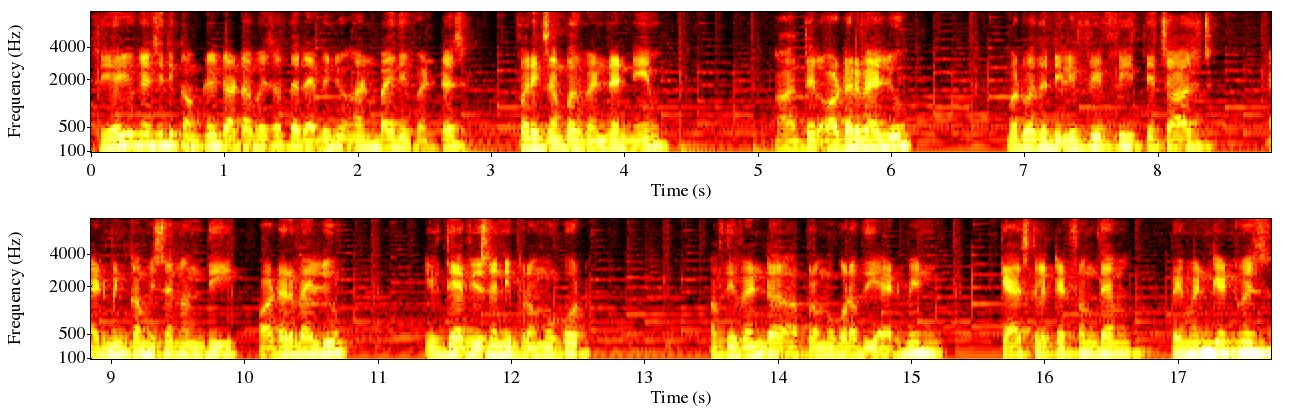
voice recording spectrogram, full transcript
So here you can see the complete database of the revenue earned by the vendors. For example, vendor name, uh, their order value, what was the delivery fee they charged, admin commission on the order value, if they have used any promo code of the vendor, a promo code of the admin, cash collected from them, payment gateways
